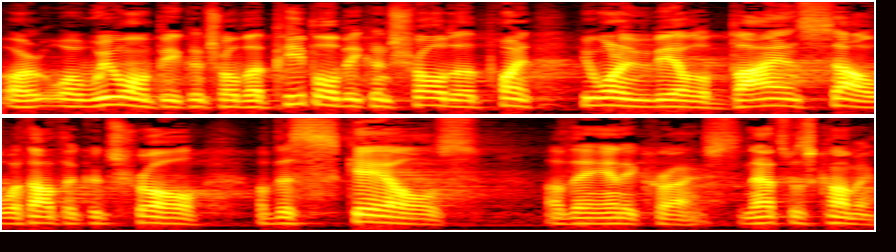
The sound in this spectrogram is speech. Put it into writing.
or, or we won't be controlled, but people will be controlled to the point you won't even be able to buy and sell without the control of the scales of the Antichrist. And that's what's coming.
